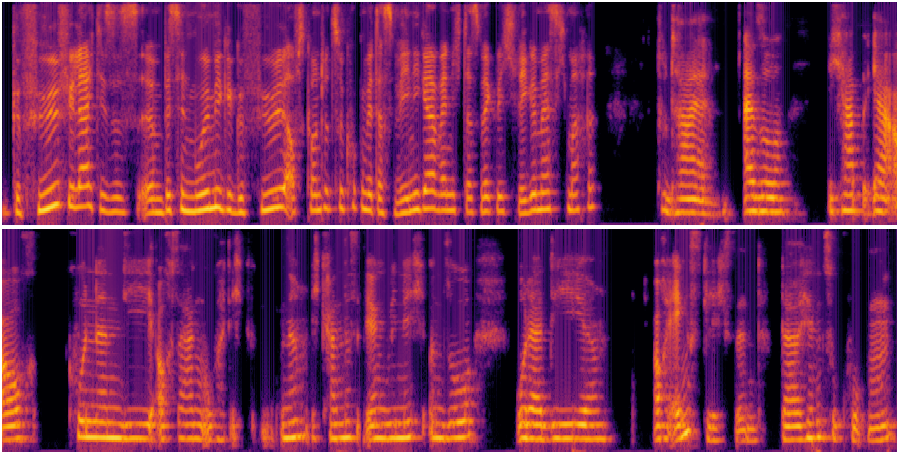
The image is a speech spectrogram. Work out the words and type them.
Gefühl vielleicht, dieses äh, ein bisschen mulmige Gefühl aufs Konto zu gucken? Wird das weniger, wenn ich das wirklich regelmäßig mache? Total. Also ich habe ja auch Kunden, die auch sagen, oh Gott, ich, ne, ich kann das irgendwie nicht und so. Oder die auch ängstlich sind, da hinzugucken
